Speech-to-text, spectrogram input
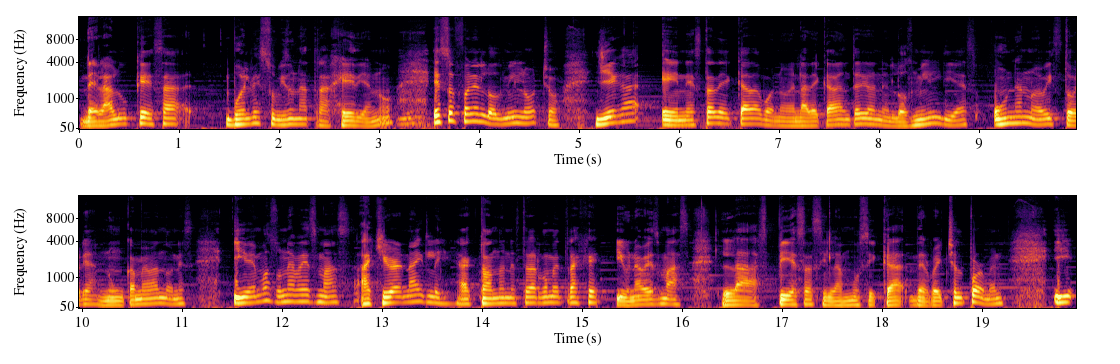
de la duquesa vuelve su vida una tragedia, ¿no? Eso fue en el 2008. Llega en esta década, bueno, en la década anterior, en el 2010, una nueva historia, Nunca me abandones, y vemos una vez más a Kira Knightley actuando en este largometraje y una vez más las piezas y la música de Rachel Portman. Y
